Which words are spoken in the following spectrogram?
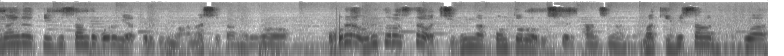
の間、菊池さんとゴルフやってる時も話してたんだけど、俺はウルトラスターは自分がコントロールしてる感じなの。まあ、菊池さんは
